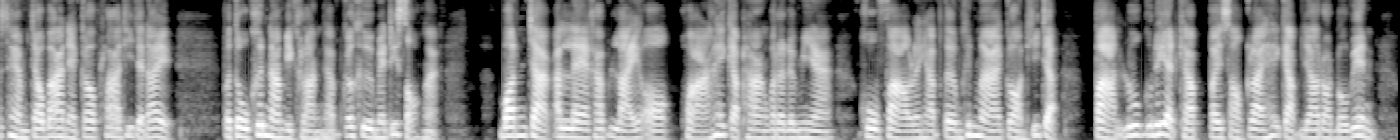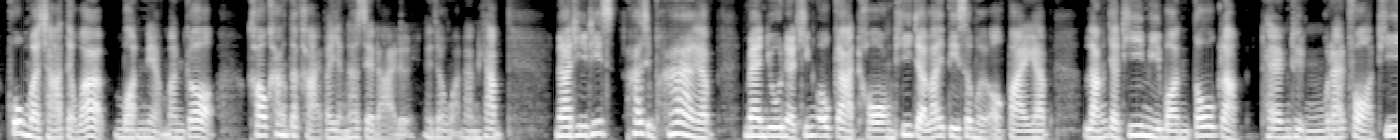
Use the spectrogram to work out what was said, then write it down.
สต์แฮมเจ้าบ้านเนี่ยก็พลาดที่จะได้ประตูขึ้นนำอีกครั้งครับ ก็คือเมตที่2อะบอลจากอันแลครับไหลออกขวาให้กับทางวลาดเมียคูฟาวนะครับ เติมขึ้นมาก่อนที่จะปาดลูกเรียดครับ ไปเสาไกลให้กับยารอดโบเวนพุ่งมาช้าแต่ว่าบอลเนี่ยมันก็ เข้าข้างตะข่ายไปอย่างน่าเสียดายเลยในจังหวะนั้นครับนาทีที่ 55 ครับ แมนยูเนี่ยทิ้งโอกาสทองที่จะไล่ตีเสมอออกไปครับ หลังจากที่มีบอลโต้กลับแทงถึงแรดฟอร์ดที่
